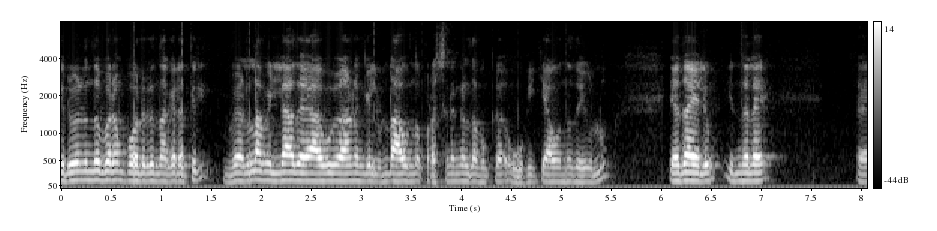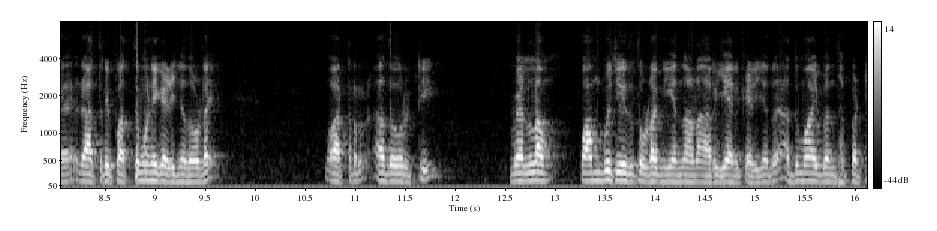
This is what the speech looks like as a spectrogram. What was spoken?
തിരുവനന്തപുരം പോലൊരു നഗരത്തിൽ വെള്ളമില്ലാതെയാവുകയാണെങ്കിൽ ഉണ്ടാകുന്ന പ്രശ്നങ്ങൾ നമുക്ക് ഊഹിക്കാവുന്നതേ ഉള്ളൂ ഏതായാലും ഇന്നലെ രാത്രി പത്ത് മണി കഴിഞ്ഞതോടെ വാട്ടർ അതോറിറ്റി വെള്ളം പമ്പ് ചെയ്ത് തുടങ്ങിയെന്നാണ് അറിയാൻ കഴിഞ്ഞത്. അതുമായി ബന്ധപ്പെട്ട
